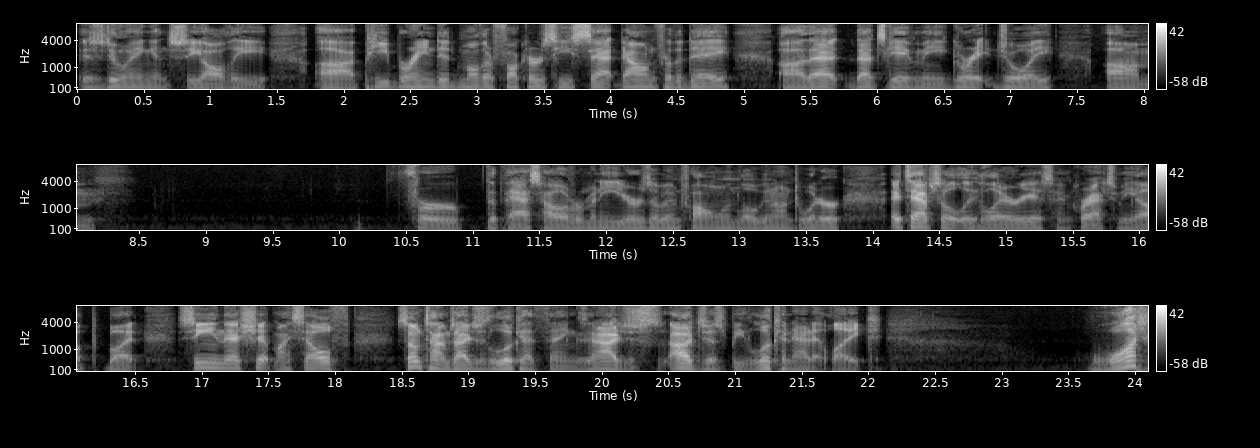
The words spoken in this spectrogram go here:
is doing and see all the uh, p-brained motherfuckers he sat down for the day. Uh, that that's gave me great joy. Um, for the past however many years I've been following Logan on Twitter, it's absolutely hilarious and cracks me up. But seeing that shit myself, sometimes I just look at things and I just I'd just be looking at it like what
